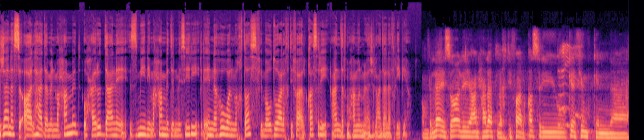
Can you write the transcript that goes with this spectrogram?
جانا السؤال هذا من محمد وحيرد عليه زميلي محمد المسيري لأنه هو المختص في موضوع الاختفاء القسري عنده في محمد من أجل العدالة في ليبيا. بالله سؤالي عن حالات الاختفاء القسري وكيف يمكن آه،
